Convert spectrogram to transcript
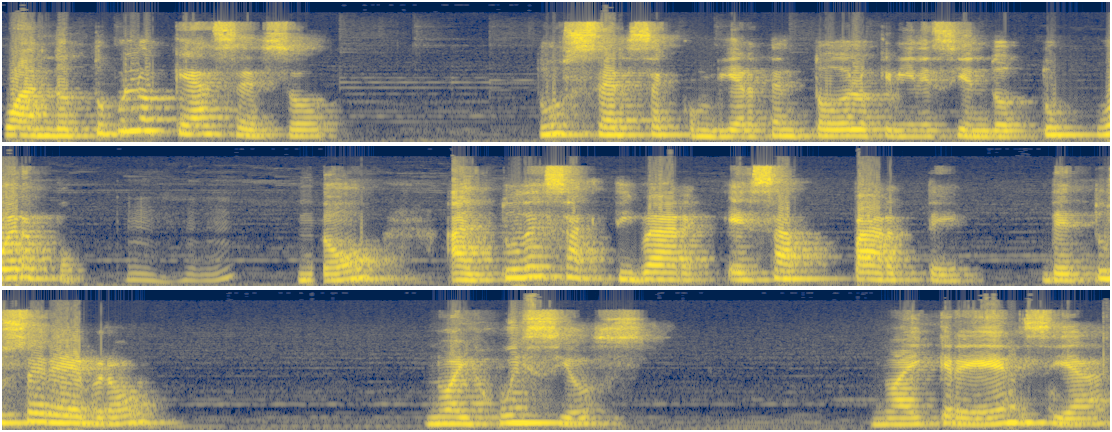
Cuando tú bloqueas eso, tu ser se convierte en todo lo que viene siendo tu cuerpo, ¿no? Al tú desactivar esa parte de tu cerebro, no hay juicios, no hay creencias,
